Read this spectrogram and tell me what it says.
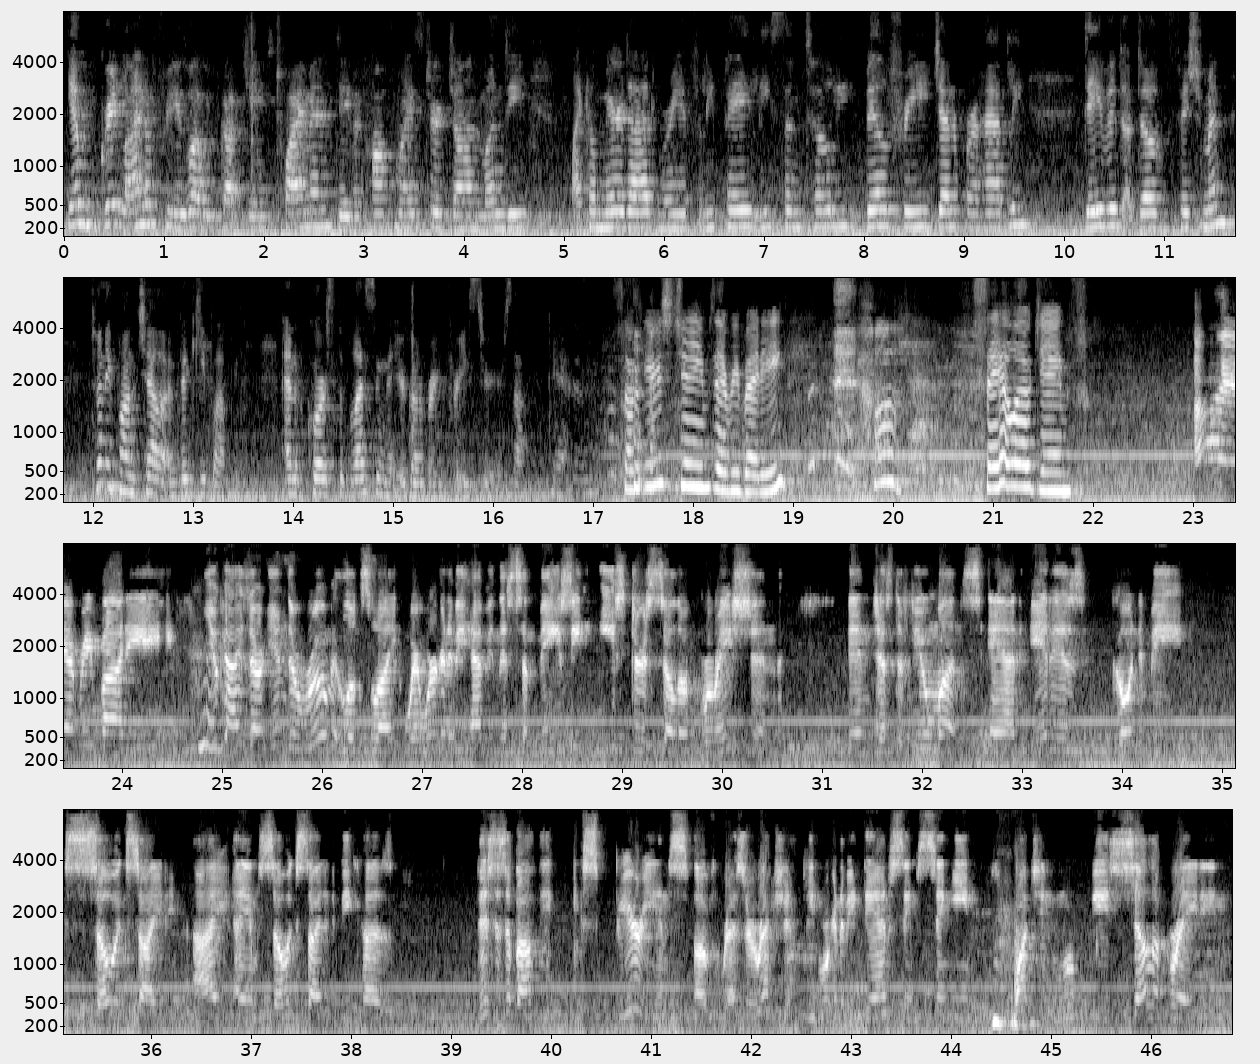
Yeah, we've a great lineup for you as well. We've got James Twyman, David Hoffmeister, John Mundy, Michael Mirdad, Maria Felipe, Lisa Natoli, Bill Free, Jennifer Hadley, David of Dove Fishman, Tony Ponticello, and Vicky Poppy. And of course, the blessing that you're going to bring for Easter yourself. Yes. So here's James, everybody. Oh, say hello, James. Hi, everybody. You guys are in the room, it looks like, where we're going to be having this amazing Easter celebration in just a few months, and it is going to be so exciting. I, I am so excited because this is about the experience of resurrection. We're going to be dancing, singing, watching movies, celebrating,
